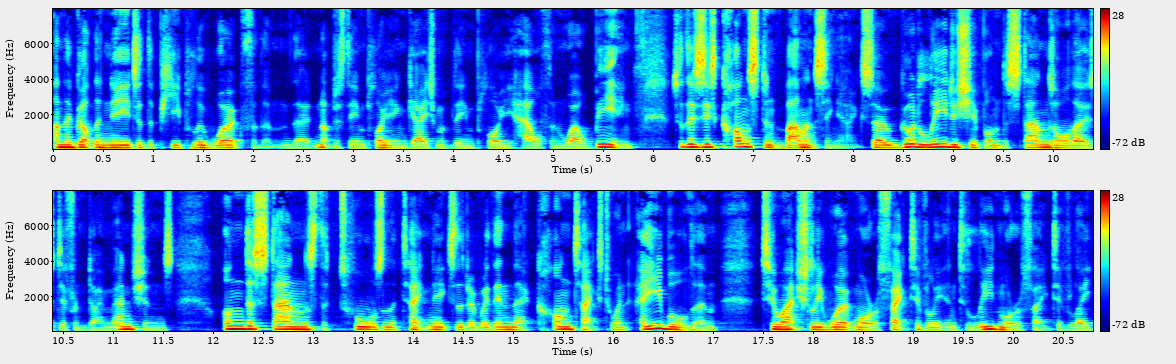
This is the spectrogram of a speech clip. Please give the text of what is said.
and they've got the needs of the people who work for them. They're not just the employee engagement, the employee health and well-being. So there's this constant balancing act. So good leadership understands all those different dimensions, understands the tools and the techniques that are within their context to enable them to actually work more effectively and to lead more effectively.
